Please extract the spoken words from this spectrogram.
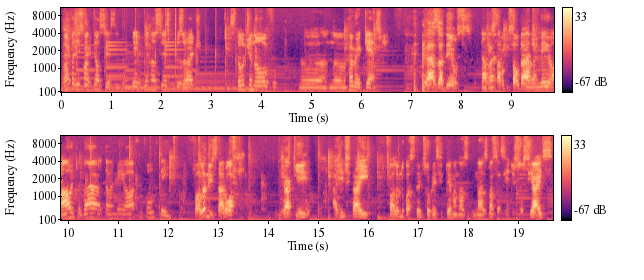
Vamos É, fazer é o sexto, então. Bem-vindo ao sexto episódio. Estou de novo no, no Hammercast. Graças a Deus. A Tava, gente estava com saudade. tava meio alto, agora tava meio off e voltei. Falando em Star Off, já que a gente está aí falando bastante sobre esse tema nas, nas nossas redes sociais,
